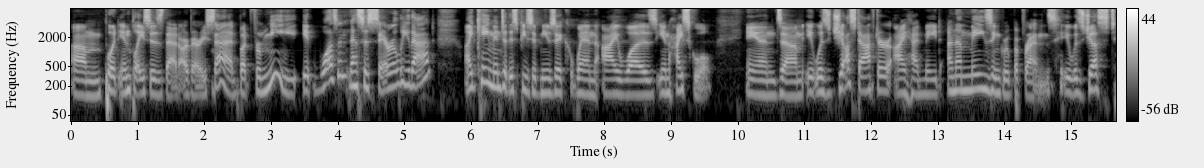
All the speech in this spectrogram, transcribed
um, put in places that are very sad but for me it wasn't necessarily that i came into this piece of music when i was in high school and um, it was just after i had made an amazing group of friends it was just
